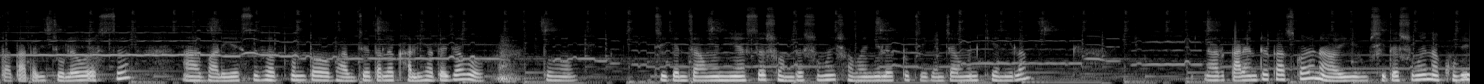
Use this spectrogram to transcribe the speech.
তাড়াতাড়ি চলেও এসছে। আর বাড়ি এসছে সতক্ষণ তো ভাবছে তাহলে খালি হাতে যাব। তো চিকেন চাউমিন নিয়ে আসছে। সন্ধ্যের সময় সবাই মিলে একটু চিকেন চাউমিন খেয়ে নিলাম। আর কারেন্টের কাজ করে না, ওই শীতের সময় না খুবই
